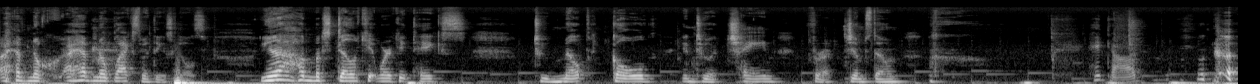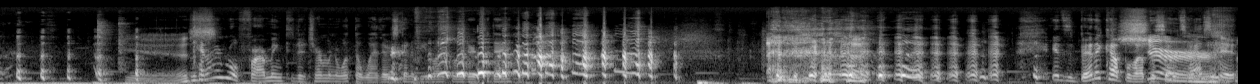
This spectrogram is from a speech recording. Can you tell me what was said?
I have no I have no blacksmithing skills. You know how much delicate work it takes to melt gold into a chain for a gemstone? Hey, God, Yes. can I roll farming to determine what the weather's going to be like later today? it's been a couple episodes, hasn't it?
